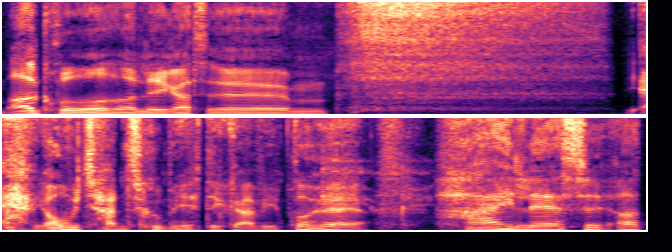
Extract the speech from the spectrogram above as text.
meget krydret og lækkert. Øhm, ja, jo, vi tager den sgu med. Det gør vi. Prøv at høre her. Hej Lasse og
